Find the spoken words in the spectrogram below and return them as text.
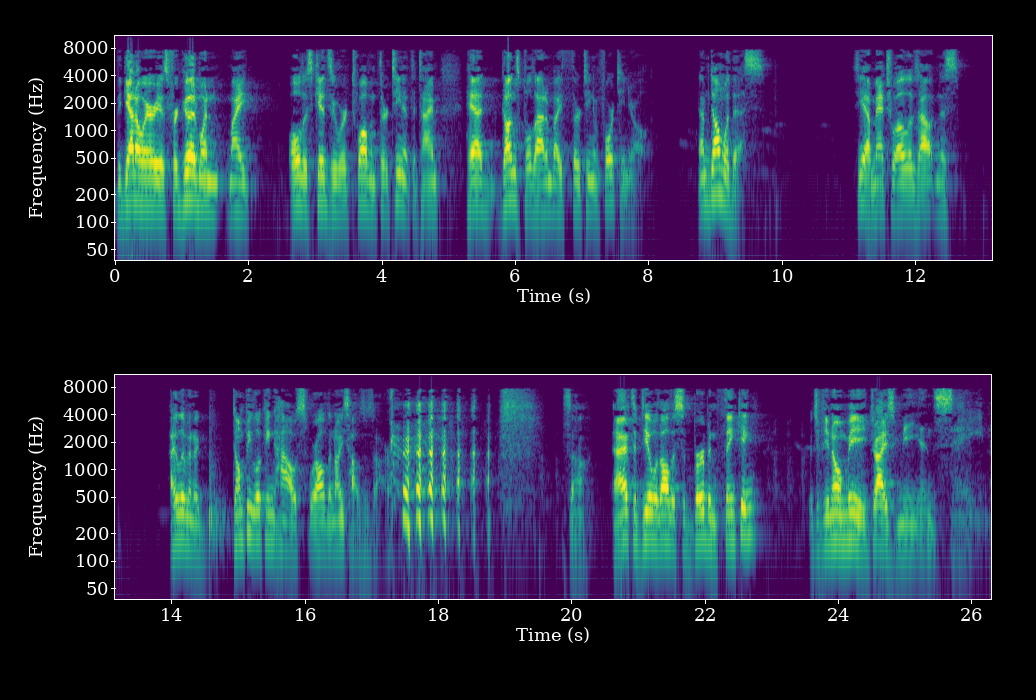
the ghetto areas for good when my oldest kids who were 12 and 13 at the time had guns pulled on him by 13 and 14 year old. I'm done with this. So yeah, Maxwell lives out in this, I live in a dumpy looking house where all the nice houses are. so, I have to deal with all the suburban thinking, which if you know me, drives me insane.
